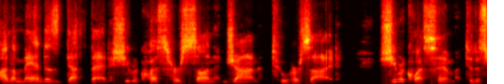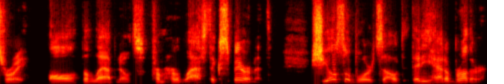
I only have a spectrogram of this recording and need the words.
On Amanda's deathbed, she requests her son John to her side. She requests him to destroy all the lab notes from her last experiment. She also blurts out that he had a brother.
